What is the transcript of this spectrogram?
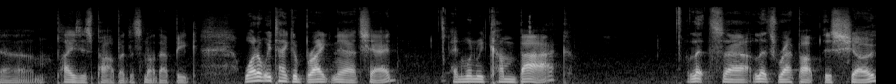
um, plays his part, but it's not that big. Why don't we take a break now, Chad? And when we come back, let's uh, let's wrap up this show.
